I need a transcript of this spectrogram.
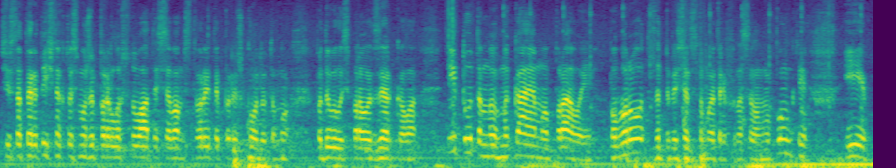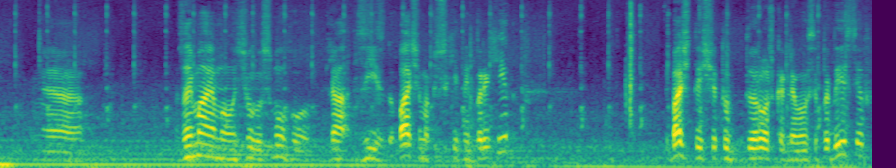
Чисто теоретично хтось може перелаштуватися, вам створити перешкоду, тому подивились праве дзеркало. І тут ми вмикаємо правий поворот за 50-100 метрів у населеному пункті і е, займаємо цю смугу для з'їзду. Бачимо пішохідний перехід. Бачите, що тут дорожка для велосипедистів.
